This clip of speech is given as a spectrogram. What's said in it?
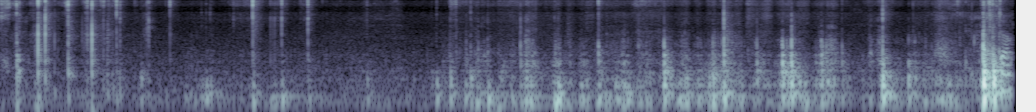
Ось так. Так.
